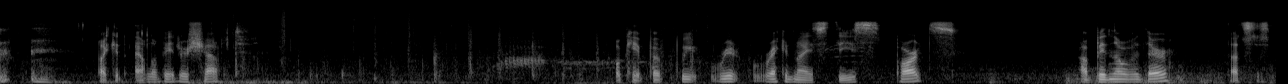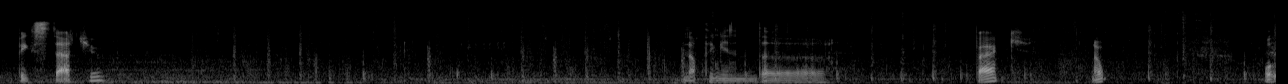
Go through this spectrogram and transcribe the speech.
like an elevator shaft. Okay, but we re recognize these parts. I've been over there. That's this big statue. Nothing in the back. Nope. We'll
